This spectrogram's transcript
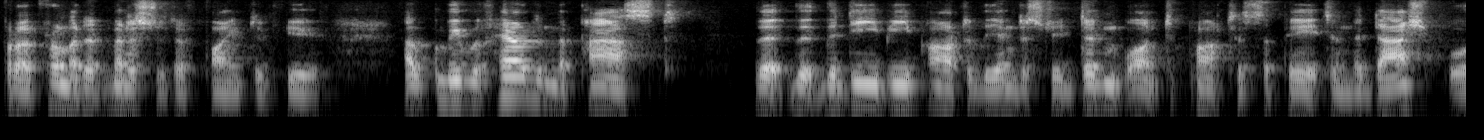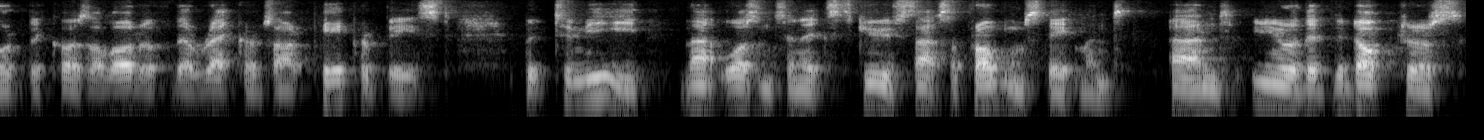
from, from an administrative point of view. I mean, we've heard in the past that the, the DB part of the industry didn't want to participate in the dashboard because a lot of the records are paper based. But to me, that wasn't an excuse. That's a problem statement. And, you know, the, the doctor's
